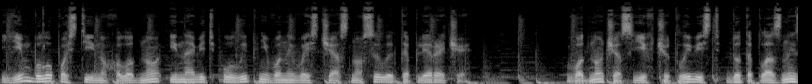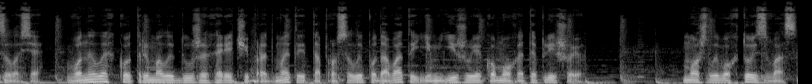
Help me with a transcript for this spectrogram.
Їм було постійно холодно, і навіть у липні вони весь час носили теплі речі. Водночас їх чутливість до тепла знизилася, вони легко отримали дуже гарячі предмети та просили подавати їм їжу якомога теплішою. Можливо, хтось з вас,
